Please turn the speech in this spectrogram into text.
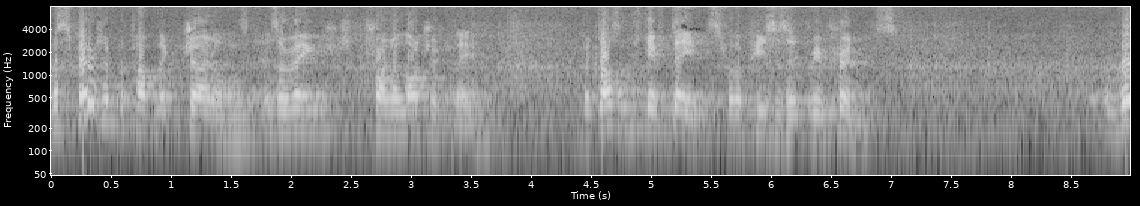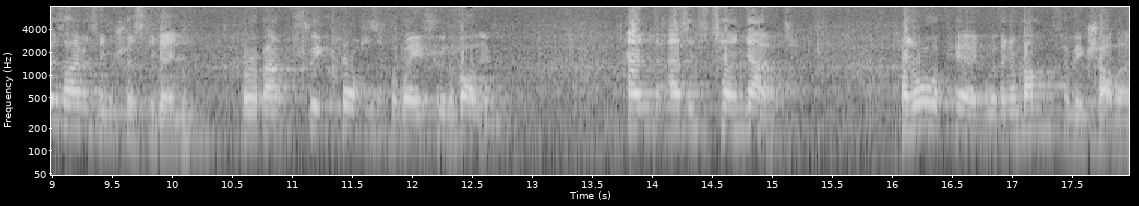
The spirit of the public journals is arranged chronologically, but doesn't give dates for the pieces it reprints. Those I was interested in were about three quarters of the way through the volume, and as it turned out, had all appeared within a month of each other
